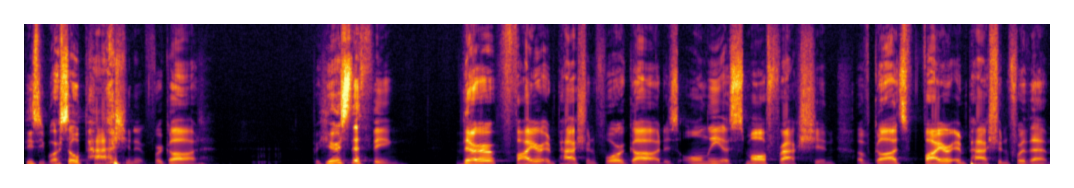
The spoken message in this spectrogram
These people are so passionate for God. But here's the thing their fire and passion for God is only a small fraction of God's fire and passion for them.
